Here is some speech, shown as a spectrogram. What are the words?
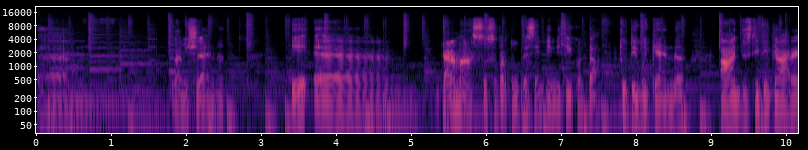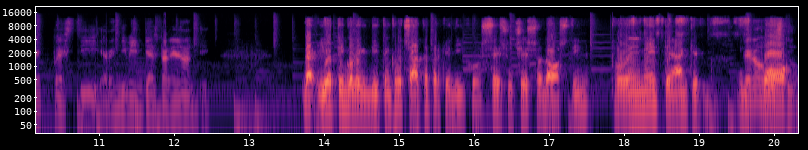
ehm, la Michelin e ehm, Taramasso soprattutto è sempre in difficoltà tutti i weekend a giustificare questi rendimenti altalenanti. Beh, io tengo le dita incrociate perché dico se è successo ad Austin probabilmente anche un però po'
